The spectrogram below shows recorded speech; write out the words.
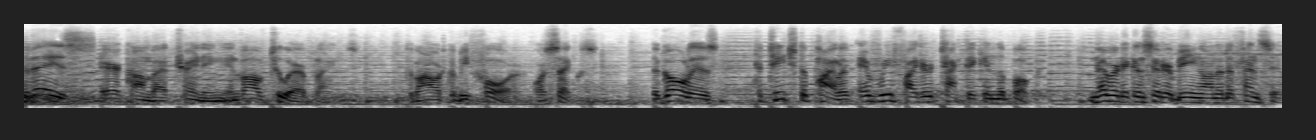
Today's air combat training involved two airplanes. Tomorrow it could be four or six. The goal is to teach the pilot every fighter tactic in the book never to consider being on the defensive,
